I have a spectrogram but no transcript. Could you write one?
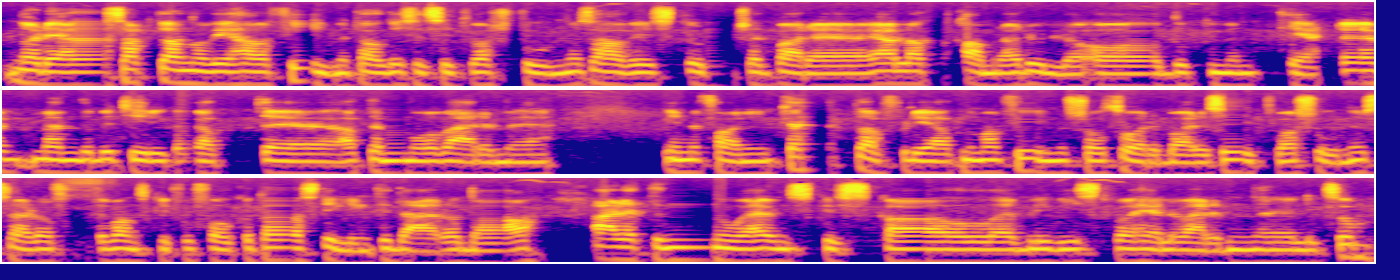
når det er sagt, da, når vi har filmet alle disse situasjonene, så har vi stort sett bare har latt kameraet rulle og dokumentert det, men det betyr ikke at, eh, at det må være med in the final cut. Da, fordi at Når man filmer så sårbare situasjoner, så er det ofte vanskelig for folk å ta stilling til der og da. Er dette noe jeg ønsker skal bli vist for hele verden, eh, liksom?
